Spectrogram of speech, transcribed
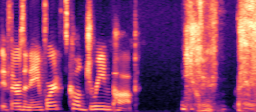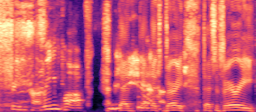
if there was a name for it. It's called dream pop. Dream pop. Dream pop. That, that that's very that's very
